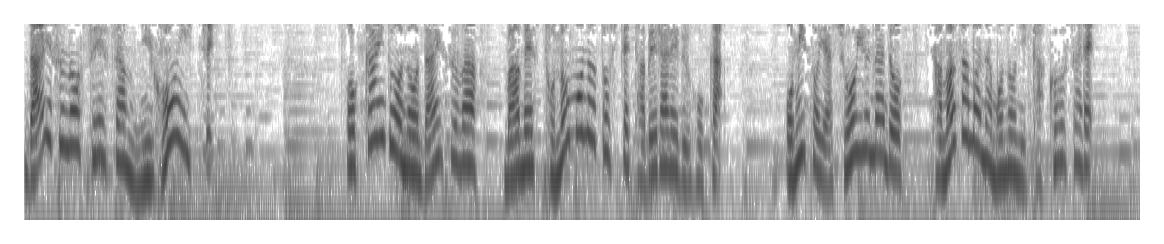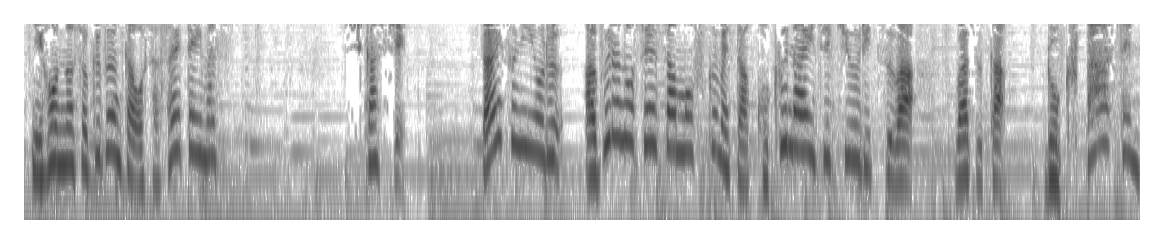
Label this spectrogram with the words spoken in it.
大豆の生産日本一。北海道の大豆は豆そのものとして食べられるほか、お味噌や醤油など様々なものに加工され、日本の食文化を支えています。しかし、大豆による油の生産も含めた国内自給率はわずか6%。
